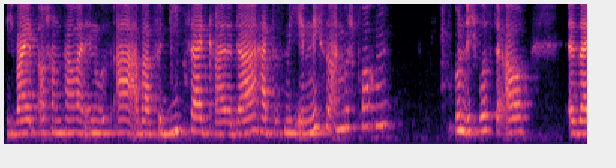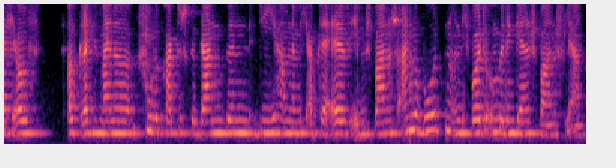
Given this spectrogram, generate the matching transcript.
ich war jetzt auch schon ein paar Mal in den USA, aber für die Zeit gerade da hat es mich eben nicht so angesprochen. Und ich wusste auch, äh, seit ich auf ausgerechnet meine Schule praktisch gegangen bin, die haben nämlich ab der 11 eben Spanisch angeboten und ich wollte unbedingt gerne Spanisch lernen.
